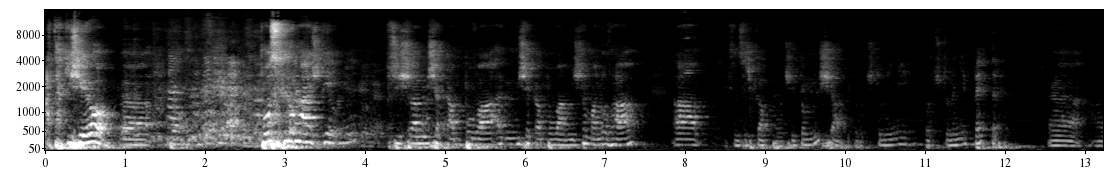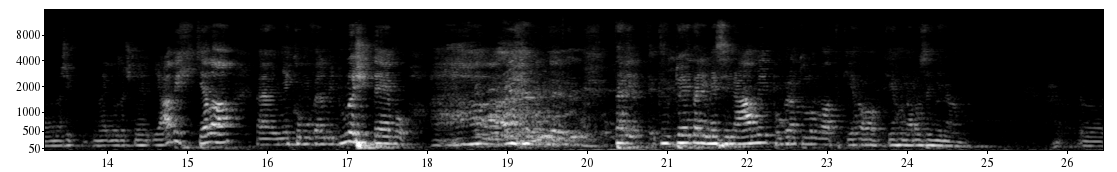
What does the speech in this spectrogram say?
A taky, že jo, eh, po, po schromáždění přišla Míša Kampová, Míša Kampová, Míša Manová a tak jsem si říkal, proč je to Míša, proč to není, proč to není Petr? A ona řík, najednou začne, já bych chtěla někomu velmi důležitému, tady, to je tady mezi námi, pogratulovat k jeho, k jeho narozeninám. Uh,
